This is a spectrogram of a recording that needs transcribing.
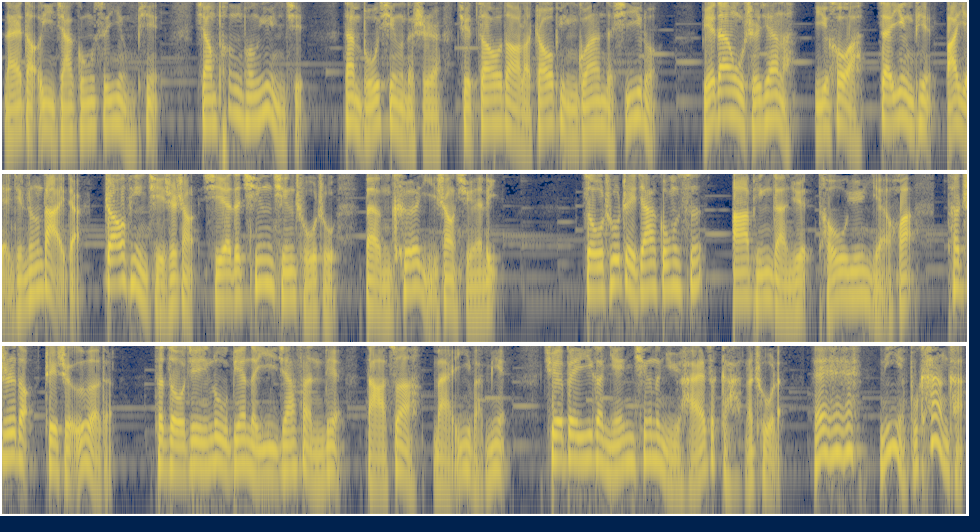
来到一家公司应聘，想碰碰运气，但不幸的是却遭到了招聘官的奚落。别耽误时间了，以后啊再应聘，把眼睛睁大一点。招聘启事上写的清清楚楚，本科以上学历。走出这家公司，阿平感觉头晕眼花，他知道这是饿的。他走进路边的一家饭店，打算啊买一碗面。却被一个年轻的女孩子赶了出来。哎哎哎，你也不看看，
